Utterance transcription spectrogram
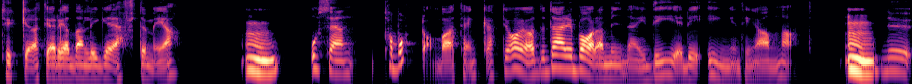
tycker att jag redan ligger efter med. Mm. Och sen ta bort dem, bara tänka att ja, ja, det där är bara mina idéer, det är ingenting annat. Mm. Nu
